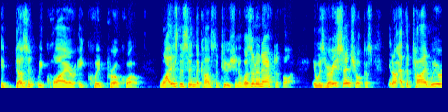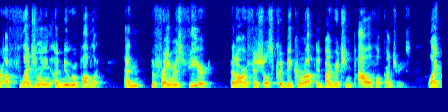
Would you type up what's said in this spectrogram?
It doesn't require a quid pro quo. Why is this in the Constitution? It wasn't an afterthought. It was very central because, you know, at the time we were a fledgling, a new republic, and the framers feared that our officials could be corrupted by rich and powerful countries like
